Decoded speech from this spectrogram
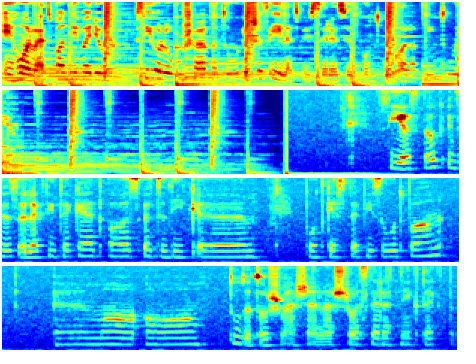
Én Horváth Pandi vagyok, pszichológus hallgató és az életfűszerező.hu alapítója. Sziasztok! Üdvözöllek titeket az ötödik podcast epizódban. Ma a tudatos vásárlásról szeretnék tek-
